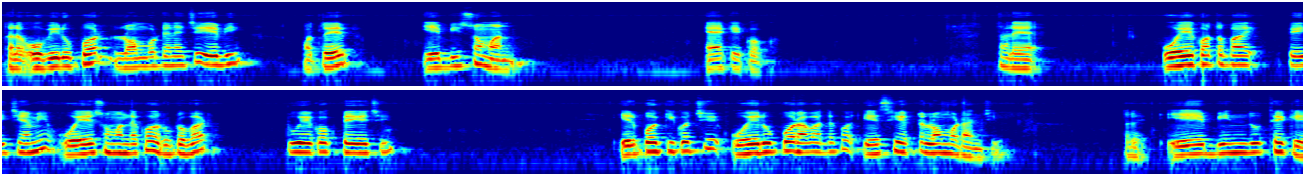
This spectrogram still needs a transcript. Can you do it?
তাহলে ওবির উপর লম্ব টেনেছি এবি অতএব এবি সমান এক একক। তাহলে ও এ কত পাই পেয়েছি আমি? ও এ সমান, দেখো রুট ওভার টু একক পেয়ে গেছি। এরপর কি করছি? ও এর উপর আবার দেখো এসি একটা লম্ব টানছি। তাহলে এ বিন্দু থেকে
